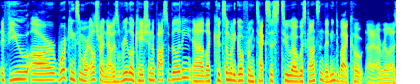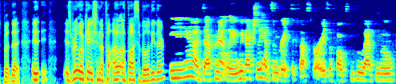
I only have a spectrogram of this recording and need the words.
if you are working somewhere else right now, is relocation a possibility? Uh, like, could somebody go from Texas to uh, Wisconsin? They need to buy a coat, I, I realize, but that it, is relocation a, a, possibility there? Yeah, definitely. We've actually had some great success stories of folks who have moved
